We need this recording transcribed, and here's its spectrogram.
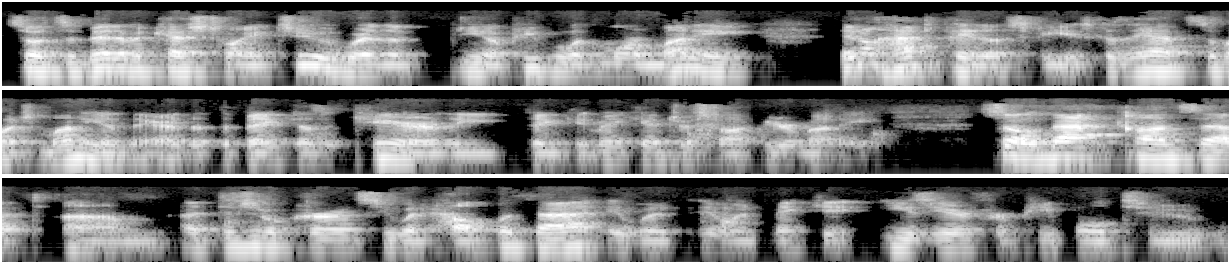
so it's a bit of a catch 22 where the you know people with more money they don't have to pay those fees because they have so much money in there that the bank doesn't care. They they can make interest off your money. So that concept, um, a digital currency would help with that. It would it would make it easier for people to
